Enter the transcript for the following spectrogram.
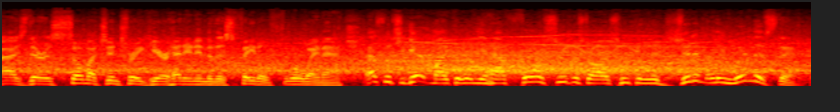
Guys, there is so much intrigue here heading into this fatal four-way match. That's what you get, Michael, when you have four superstars who can legitimately win this thing.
